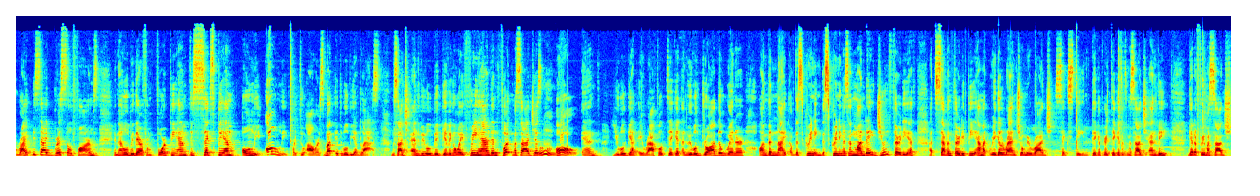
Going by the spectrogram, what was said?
right beside Bristol Farms, and I will be there from 4 p.m. to 6 p.m. only, only for two hours, but it will be a blast. Massage Envy will be giving away free hand and foot massages. Ooh. Oh, and you will get a raffle ticket and we will draw the winner on the night of the screening. The screening is on Monday, June 30th at 7.30 p.m. at Regal Rancho Mirage 16. Pick up your tickets at Massage Envy, get a free massage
